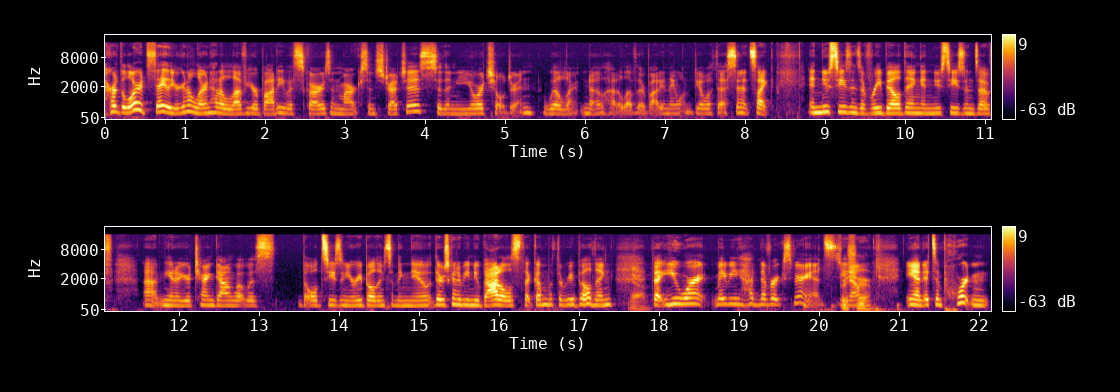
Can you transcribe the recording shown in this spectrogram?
heard the lord say you're going to learn how to love your body with scars and marks and stretches so then your children will learn know how to love their body and they won't deal with this and it's like in new seasons of rebuilding and new seasons of um, you know you're tearing down what was the old season, you're rebuilding something new. There's going to be new battles that come with the rebuilding yeah. that you weren't maybe had never experienced. You know, sure. and it's important.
